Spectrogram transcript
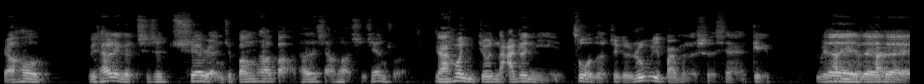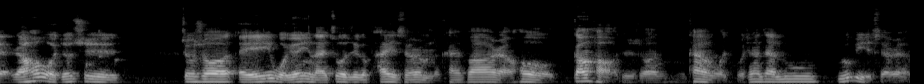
然后 Vitalik 其实缺人去帮他把他的想法实现出来。然后你就拿着你做的这个 Ruby 版本的实现给 Vitalik 对对对，然后我就去，就是说，哎，我愿意来做这个 Python 的开发。然后刚好就是说，你看我我现在在撸 Ruby Ethereum。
